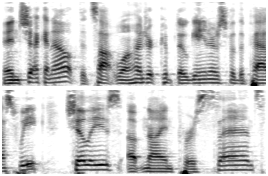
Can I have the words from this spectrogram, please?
And checking out the top 100 crypto gainers for the past week, Chiliz up 9%.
